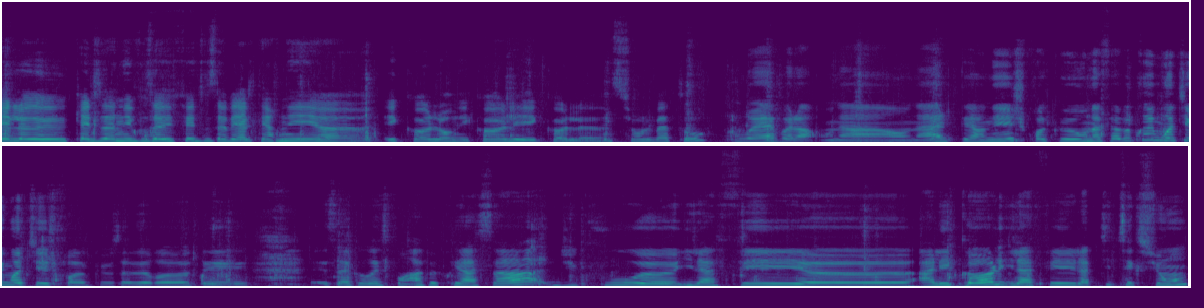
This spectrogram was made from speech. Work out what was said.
euh, quelles, années vous avez fait Vous avez alterné euh, école en école et école euh, sur le bateau? Ouais, voilà, on a, on a alterné. Je crois qu'on a fait à peu près moitié-moitié. Je crois que ça, ça correspond à peu près à ça. Du coup, il a fait à l'école, il a fait la petite section,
